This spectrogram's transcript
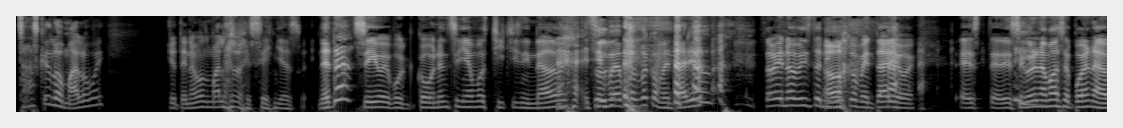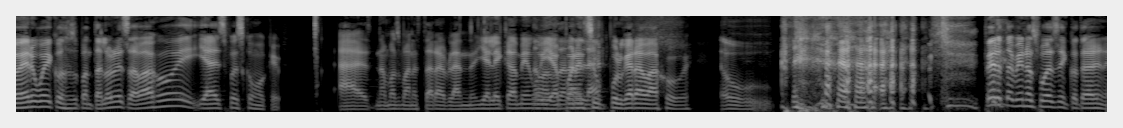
¿Sabes qué es lo malo, güey? Que tenemos malas reseñas, güey. ¿Neta? Sí, güey, porque como no enseñamos chichis ni nada, güey. ¿Sí me puesto comentarios? Todavía no he visto ningún Oh. comentario, güey. Este, de seguro nada más se ponen a ver, güey, con sus pantalones abajo, güey. Y ya después como que. Ah, nada más van a estar hablando. Ya le cambian, güey. Ya ponen su pulgar abajo, güey. Oh. Pero también nos puedes encontrar en,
